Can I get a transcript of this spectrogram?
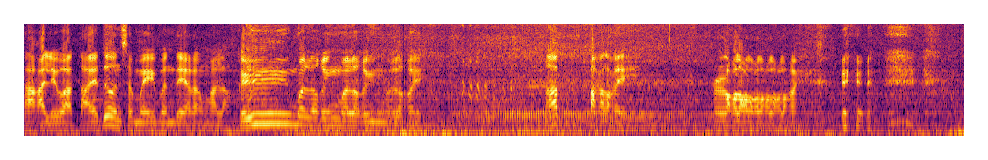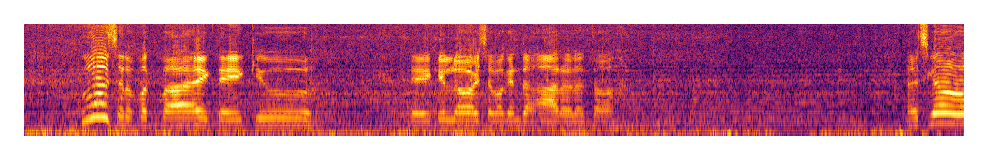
kakaliwa tayo doon sa may banderang malaking, malaking, malaking, malaki. Napakalaki. Laki. Woo, sarap mag-bike. Thank you. Thank you Lord sa magandang araw na to. Let's go!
